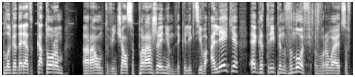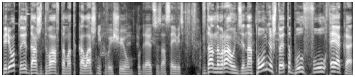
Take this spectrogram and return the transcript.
благодаря которым раунд увенчался поражением для коллектива Олеги. Эго Трипин вновь вырываются вперед. И даже два автомата Калашникова еще и умудряются засейвить в данном раунде. Напомню, что это был фул эко.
